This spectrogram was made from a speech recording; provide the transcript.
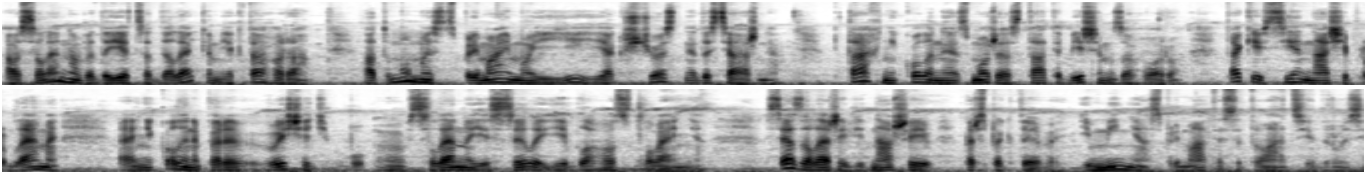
а Вселенна видається далеким, як та гора. А тому ми сприймаємо її як щось недосяжне. Птах ніколи не зможе стати більшим за гору, так і всі наші проблеми е, ніколи не перевищать е, вселенної сили і благословення. Все залежить від нашої перспективи і вміння сприймати ситуацію, друзі.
